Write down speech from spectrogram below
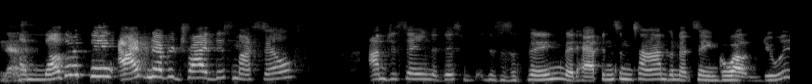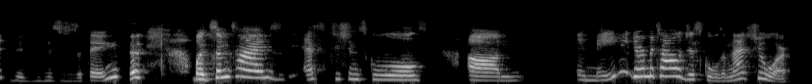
Another thing, I've never tried this myself. I'm just saying that this this is a thing that happens sometimes. I'm not saying go out and do it. This is a thing, but sometimes esthetician schools, um, and maybe dermatologist schools. I'm not sure,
